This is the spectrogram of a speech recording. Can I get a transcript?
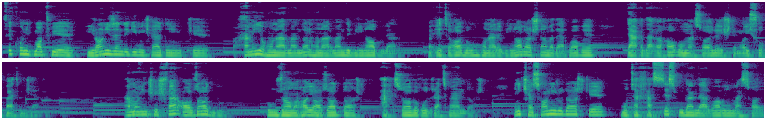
فکر کنید ما توی ایرانی زندگی می‌کردیم که همه هنرمندان هنرمند بینا بودن و اعتقاد به اون هنر بینا داشتن و در باب دقدقه ها و مسائل اجتماعی صحبت می‌کردن اما این کشور آزاد بود. روزنامه های آزاد داشت احزاب قدرتمند داشت. یعنی کسانی رو داشت که متخصص بودن در باب این مسائل.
